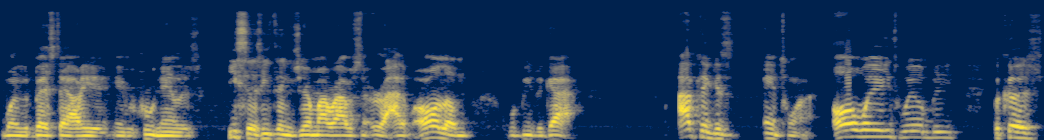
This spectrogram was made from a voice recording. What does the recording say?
one of the best out here in recruiting analysts. He says he thinks Jeremiah Robinson Earl out of all of them will be the guy. I think it's Antoine. Always will be because.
